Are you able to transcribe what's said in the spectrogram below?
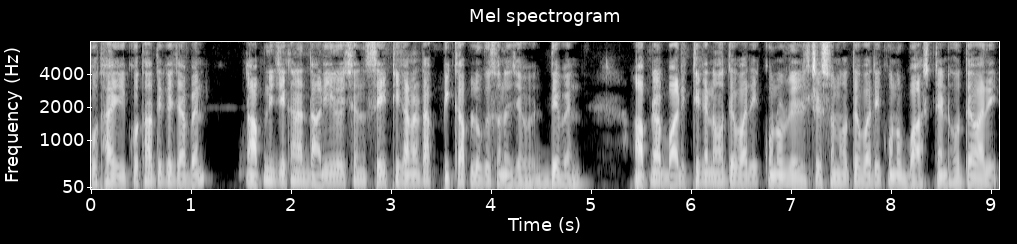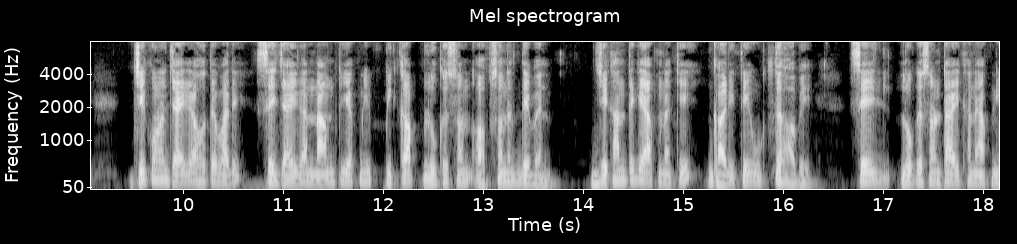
কোথায়, কোথা থেকে যাবেন? আপনি যেখানে দাঁড়িয়ে রয়েছেন, সেই ঠিকানাটা পিক আপ লোকেশনে যাবে, দেবেন। আপনার বাড়ির ঠিকানা হতে পারে, কোনো রেল স্টেশন হতে পারে, কোনো বাস স্ট্যান্ড হতে পারে যে কোনো জায়গা হতে পারে, সেই জায়গার নামটি আপনি পিক আপ লোকেশন অপশনে দেবেন। যেখান থেকে আপনাকে গাড়িতে উঠতে হবে, সেই লোকেশনটা এখানে আপনি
